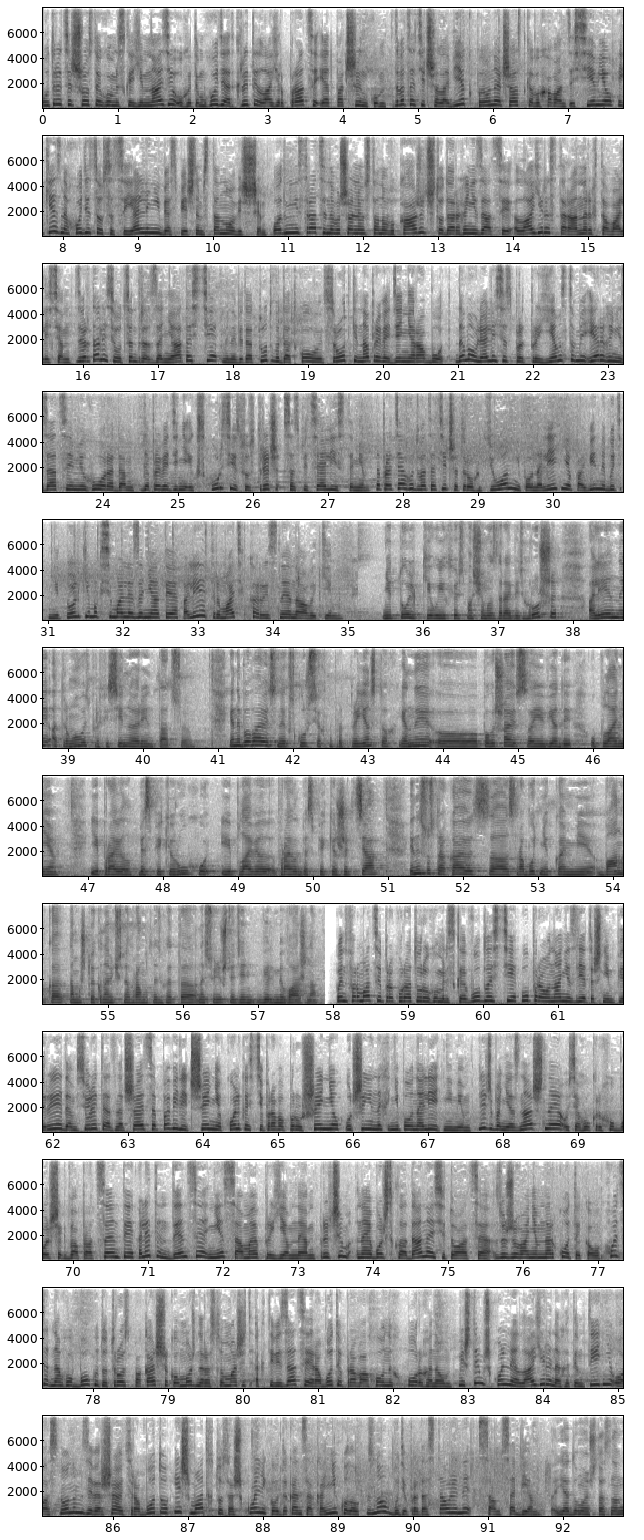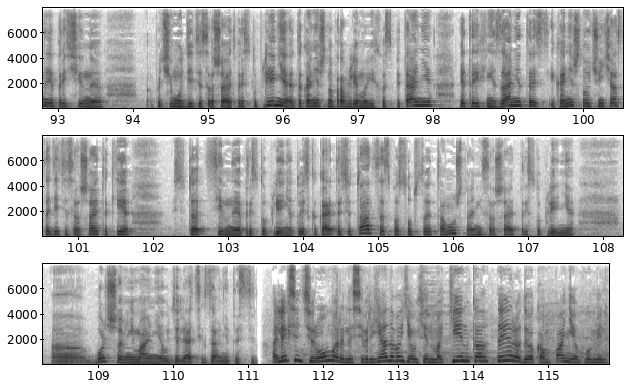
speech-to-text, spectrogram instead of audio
У 36-й гомельскай гімназіі ў гэтым годзе адкрыты лагер працы і адпачынку. З 20 чалавек пэўная частка выхаванцы сем'яў, якія знаходзяцца ў сацыяльна небяспечным становішчы. У адміністрацыі навучальнай установы кажуць, што да арганізацыі лагеры старанна рыхтаваліся. Звярталіся ў цэнтр занятасці, менавіта тут выдаткоўваюць сродкі на правядзенне работ. Дамаўляліся з прадпрыемствамі і арганізацыямі горада для правядзення экскурсій і сустрэч са спецыялістамі. На працягу 24 дзён непаўналетнія павінны быць не толькі максімальна занятыя, але і атрымаць карысныя навыкі. Не толькі ў іх ёсць магчымасць зарабіць грошы, але яны атрымоўваюць прафесійную арыентацыю. Яны бываюць на экскурсіях, на прадпрыемствах, яны э, павышаюць свае веды ў плане і правіл бяспекі руху, і плаві- правіл бяспекі жыцця. Яны сустракаюцца з работнікамі банка, таму што эканамічная грамотнасць гэта на сённяшні дзень вельмі важна. Па інфармацыі пракуратуры гомельскай вобласці, у параўнанні з леташнім перыядам сёлета адзначаецца павелічэнне колькасці правапарушэнняў, учыненых непаўналетнімі. Лічба нязначная, усяго крыху больш як 2%, але тэндэнцыя не самая прыемная. Прычым найбольш складаная сітуацыя з ужываннем наркотыкаў. Хоць з аднаго боку тут рост паказчыкаў можна растлумачыць актывізацыяй работы праваахоўных органаў. Між тым школьныя лагеры на гэтым тыдні ў асноўным завяршаюць работу і шмат хто са школьнікаў да канца канікулаў зноў будзе прадастаўлены сам сабе. Я думаю, что основные причины, почему дети совершают преступления, это, конечно, проблемы в их воспитании, это их незанятость. И, конечно, очень часто дети совершают такие ситуативные преступления. То есть какая-то ситуация способствует тому, что они совершают преступления. Э, Больше внимания уделять их занятости. Олег Сенцюров, Марина Северьянова, Яўген Макеенко, Телерадиокомпания «Гомель».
